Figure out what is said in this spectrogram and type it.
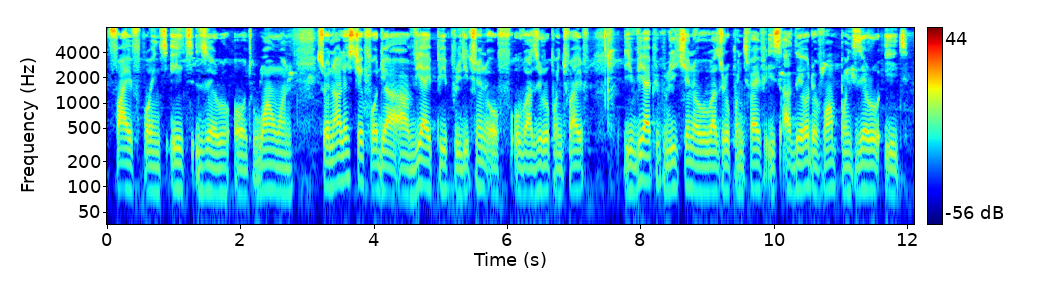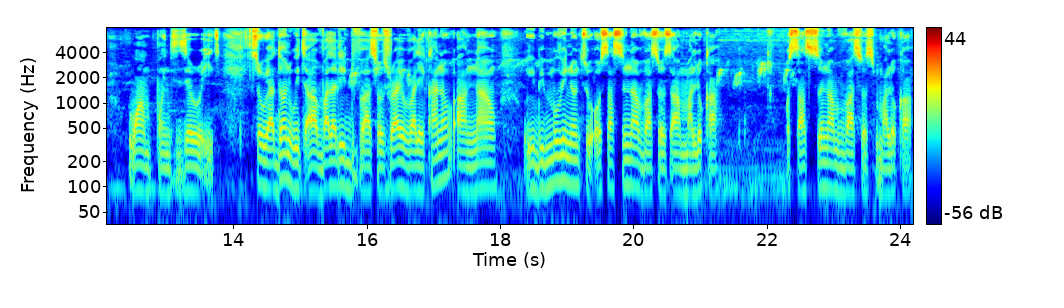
5.80 odd 1 1 so now let's check for their uh, vip prediction of over 0.5 the vip prediction of over 0.5 is at the odd of 1.08 1.08 so we are done with our Valladolid versus Rayo Vallecano and now we'll be moving on to Osasuna versus uh, Osasuna versus Mallorca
